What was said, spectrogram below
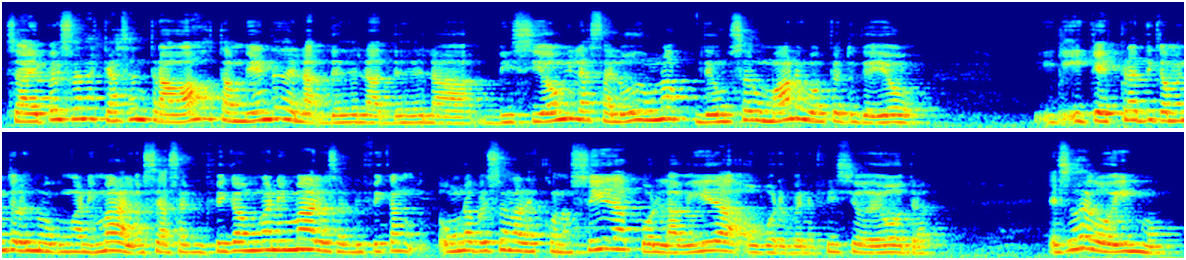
O sea, hay personas que hacen trabajos también desde la, desde la, desde la visión y la salud de, una, de un ser humano igual que tú que yo y, que es prácticamente lo mismo que un animal. O sea, sacrifican un animal o sacrifican a una persona desconocida por la vida o por el beneficio de otra. Eso es egoísmo.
